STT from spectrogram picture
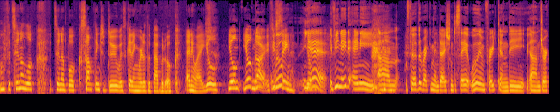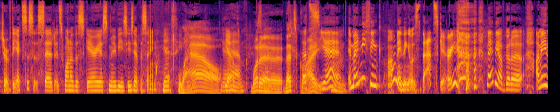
if it's in a look, it's in a book, something to do with getting rid of the Babadook. Anyway, you'll you'll you'll know if you've Will- seen it. Yeah, if you need any um, further recommendation to see it, William Friedkin, the um, director of The Exorcist, said it's one of the scariest movies he's ever seen. Yes. He did. Wow. Yeah. What a that's great. That's, yeah, it made me think. I don't think it was that scary. maybe I've got a. I mean,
